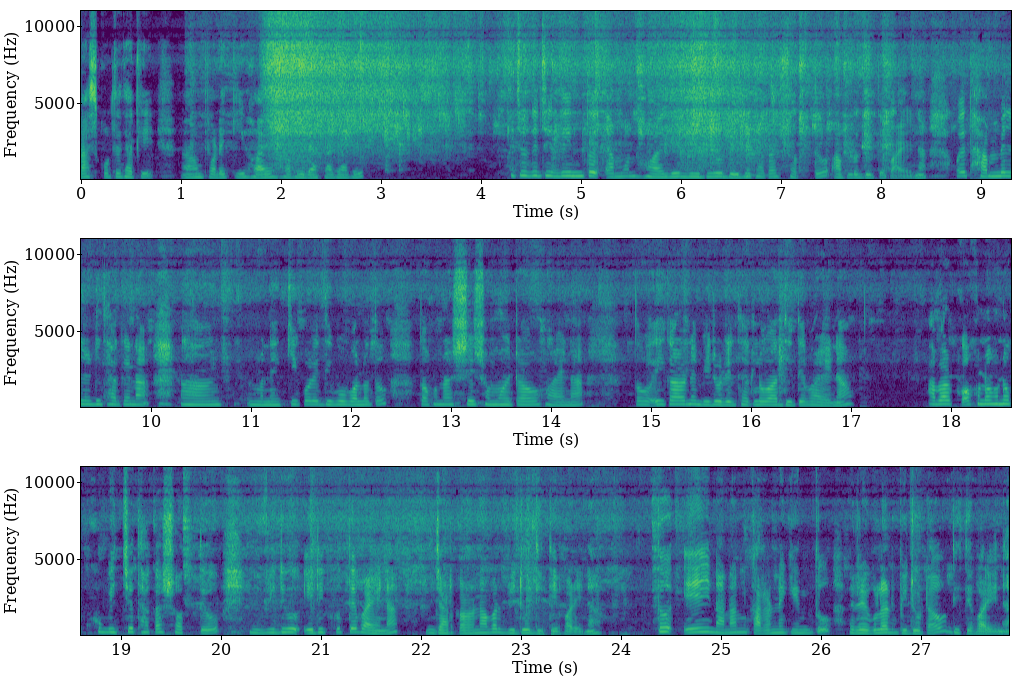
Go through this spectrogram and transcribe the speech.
কাজ করতে থাকি পরে কি হয়, হবে, দেখা যাবে। কিছু কিছু দিন তো এমন হয় যে ভিডিও রেডি থাকা সত্ত্বেও আপলোড দিতে পারি না। ওই থাম্বেল রেডি থাকে না মানে কি করে দিব বলো তো? তখন আর সে সময়টাও হয় না। তো এই কারণে ভিডিও রেডি থাকলেও আর দিতে পারি না। আবার কখনো কখনো খুব ইচ্ছে থাকা সত্ত্বেও ভিডিও এডিট করতে পারি না, যার কারণে আবার ভিডিও দিতে পারি না। তো এই নানান কারণে কিন্তু রেগুলার ভিডিওটাও দিতে পারি না।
